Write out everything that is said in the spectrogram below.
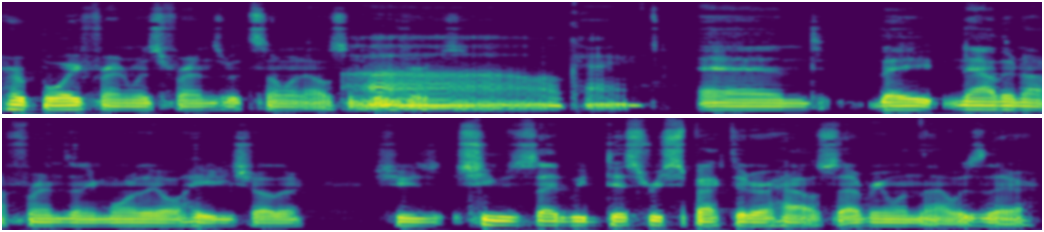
Her boyfriend was friends with someone else in Movers. Oh, okay. and they now they're not friends anymore. They all hate each other. She was, she said we disrespected her house. Everyone that was there.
